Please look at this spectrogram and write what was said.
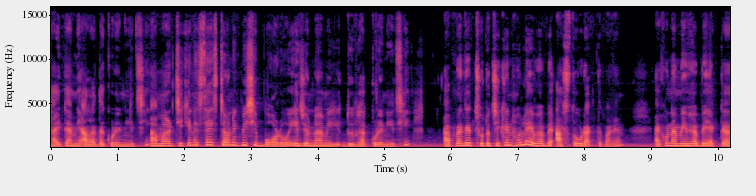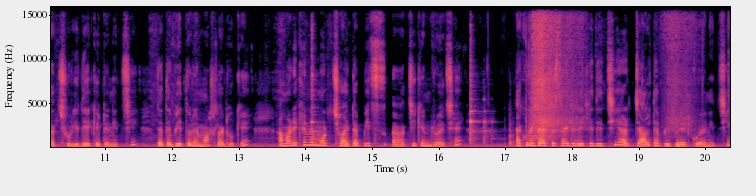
থাইটা আমি আলাদা করে নিয়েছি। আমার চিকেনের সাইজটা অনেক বেশি বড়, এজন্য আমি দুই ভাগ করে নিয়েছি। আপনাদের ছোট চিকেন হলে এভাবে আস্তও রাখতে পারেন। এখন আমি এভাবে একটা ছুরি দিয়ে কেটে নিচ্ছি, যাতে ভেতরে মশলা ঢোকে। আমার এখানে মোট ছয়টা পিস চিকেন রয়েছে। এখন এটা একটা সাইডে রেখে দিচ্ছি আর চালটা প্রিপেয়ার করে নিচ্ছি।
